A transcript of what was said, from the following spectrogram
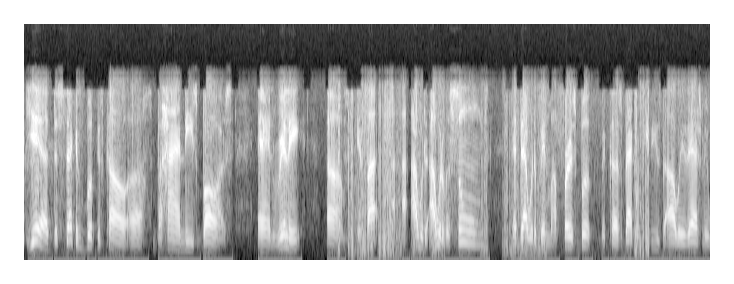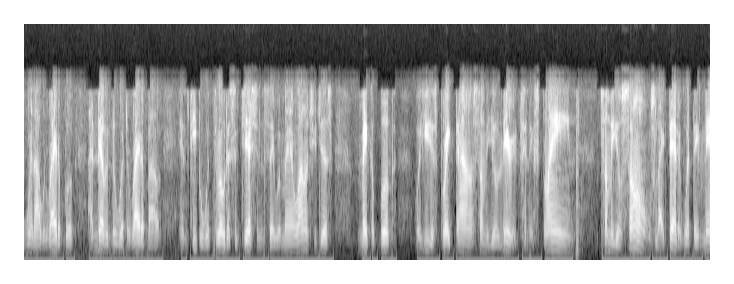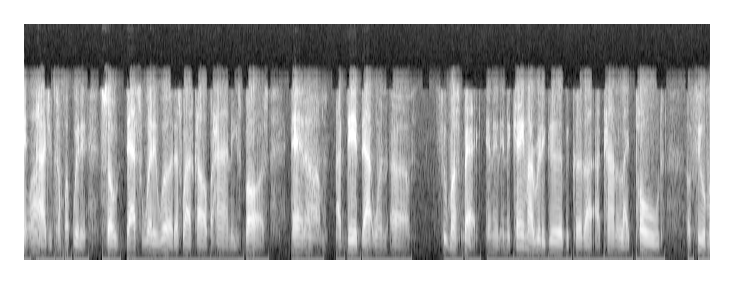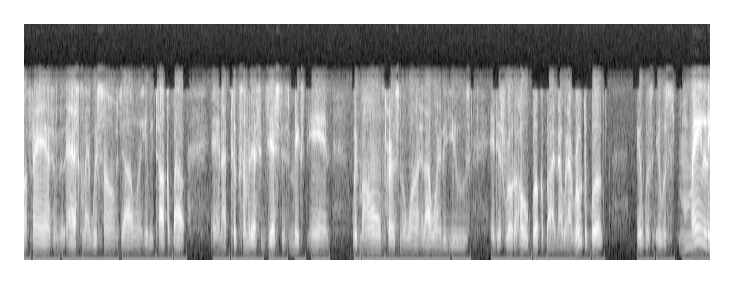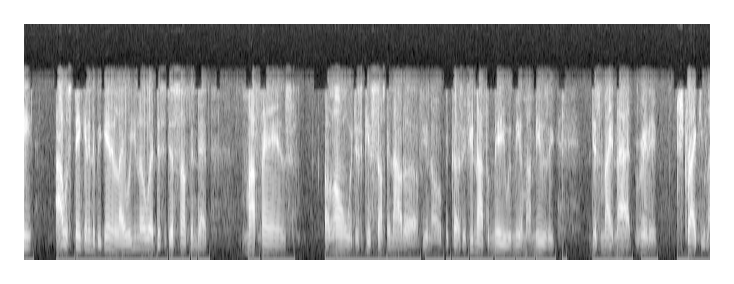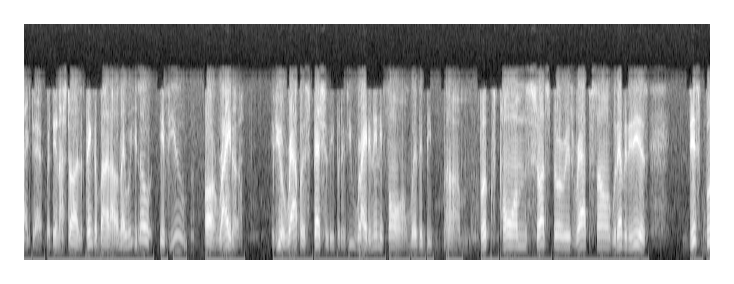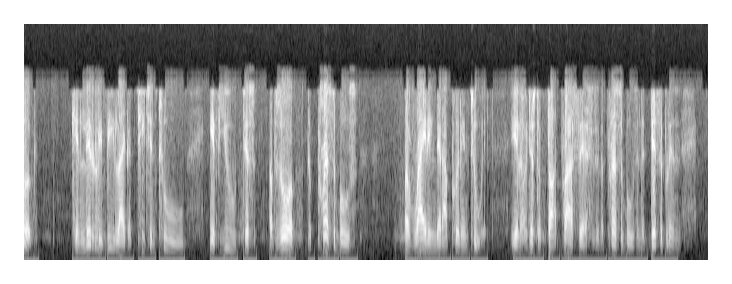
Yeah, the second book is called uh, Behind These Bars, and really, um, if I, I I would I would have assumed that that would have been my first book because back when people used to always ask me when I would write a book, I never knew what to write about, and people would throw the suggestion and say, "Well, man, why don't you just make a book where you just break down some of your lyrics and explain some of your songs like that and what they meant wow. and how'd you come up with it?" So that's what it was. That's why it's called Behind These Bars, and um, I did that one. Uh, few months back, and it, and it came out really good because I, I kind of like polled a few of my fans and was asking like which songs y'all want to hear me talk about, and I took some of their suggestions mixed in with my own personal ones that I wanted to use, and just wrote a whole book about it. Now, when I wrote the book, it was it was mainly I was thinking in the beginning like, well, you know what, this is just something that my fans alone would just get something out of, you know, because if you're not familiar with me or my music, this might not really strike you like that. But then I started to think about it. I was like, well, you know, if you are a writer, if you're a rapper especially, but if you write in any form, whether it be um, books, poems, short stories, rap songs, whatever it is, this book can literally be like a teaching tool if you just absorb the principles of writing that I put into it. You know, just the thought processes and the principles and the discipline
